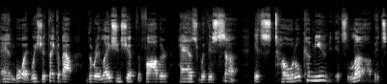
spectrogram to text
And boy, we should think about the relationship the Father has with his Son. It's total communion, it's love, it's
